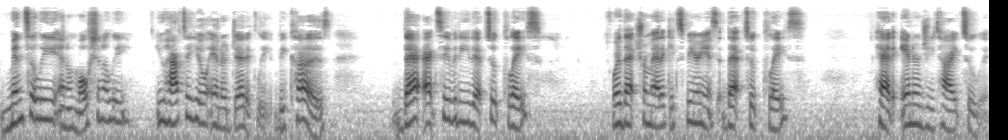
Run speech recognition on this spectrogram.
mentally and emotionally, you have to heal energetically because that activity that took place or that traumatic experience that took place had energy tied to it.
